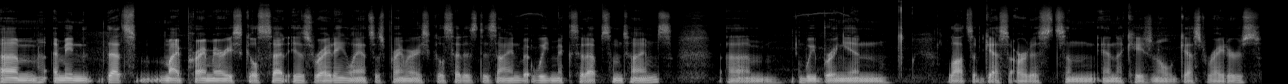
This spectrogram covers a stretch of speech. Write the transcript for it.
Um, I mean, that's my primary skill set is writing. Lance's primary skill set is design, but we mix it up sometimes. Um, we bring in lots of guest artists and, and occasional guest writers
